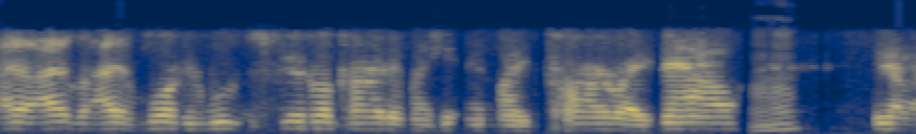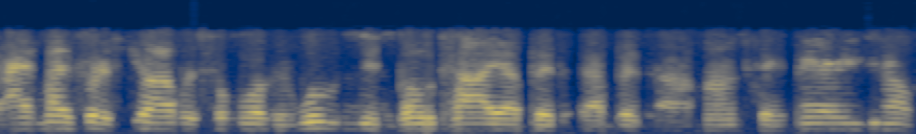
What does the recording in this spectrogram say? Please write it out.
I, I have I have Morgan Wootten's funeral card in my in my car right now. Uh-huh. You know, I, my first job was for Morgan Wootten in bow tie up at up at uh, Mount St. Mary's. You know,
